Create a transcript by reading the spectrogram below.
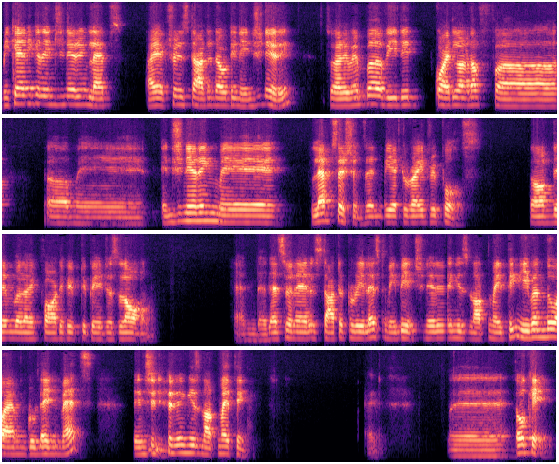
mechanical engineering labs. I actually started out in engineering. So I remember we did quite a lot of uh, uh, engineering lab sessions and we had to write reports. Some of them were like 40, 50 pages long. And that's when I started to realize maybe engineering is not my thing, even though I am good in maths, engineering is not my thing. Uh, okay.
